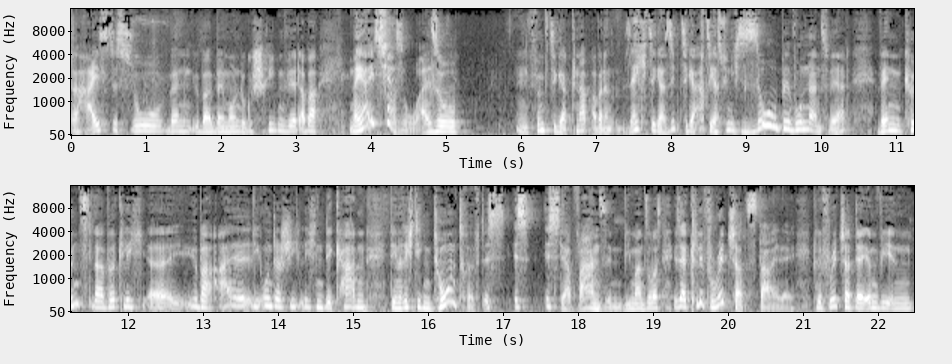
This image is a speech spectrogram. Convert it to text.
äh, heißt es so, wenn über Belmondo geschrieben wird. Aber naja, ist ja so. Also. Ein 50er knapp, aber dann 60er, 70er, 80er, das finde ich so bewundernswert, wenn Künstler wirklich äh, über all die unterschiedlichen Dekaden den richtigen Ton trifft. Es ist, ist der Wahnsinn, wie man sowas, ist ja Cliff Richard-Style, ey. Cliff Richard, der irgendwie in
